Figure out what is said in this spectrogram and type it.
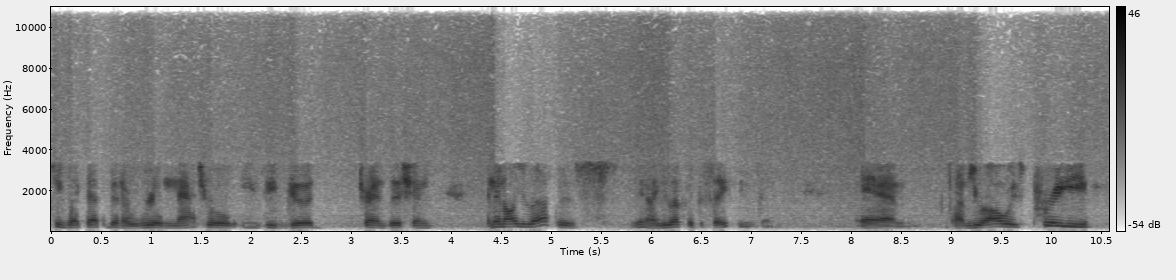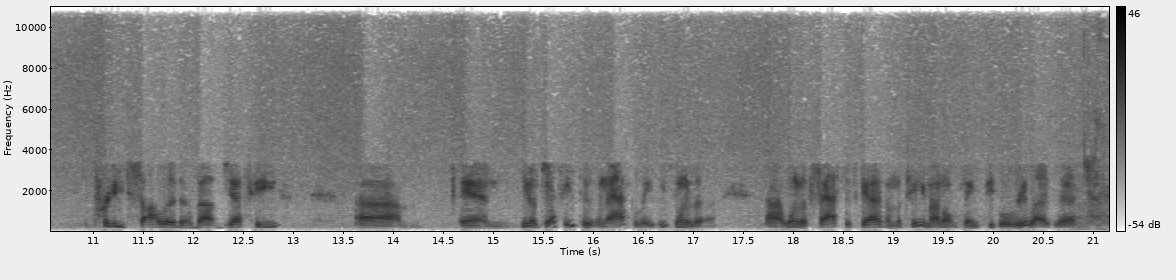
seems like that's been a real natural, easy, good transition. And then all you left is you know you left with the safeties, and, and um, you were always pretty pretty solid about Jeff Heath. Um, and you know Jeff Heath is an athlete. He's one of the uh, one of the fastest guys on the team. I don't think people realize that Yeah.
